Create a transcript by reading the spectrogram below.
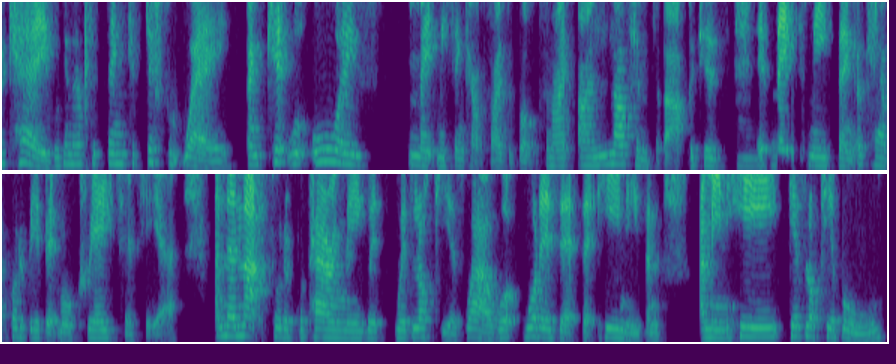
okay, we're going to have to think a different way. And Kit will always make me think outside the box. And I, I love him for that because mm. it makes me think, okay, I've got to be a bit more creative here. And then that's sort of preparing me with with Lockie as well. What what is it that he needs? And I mean, he give Lockie a ball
